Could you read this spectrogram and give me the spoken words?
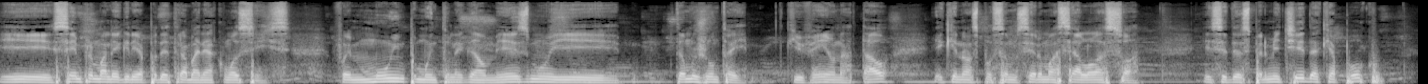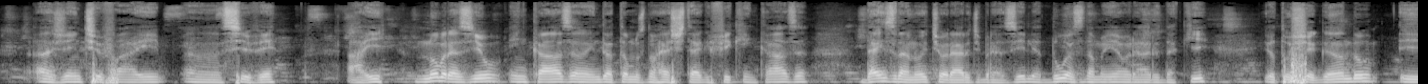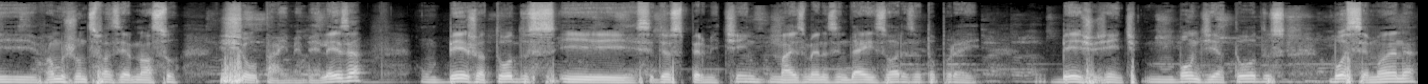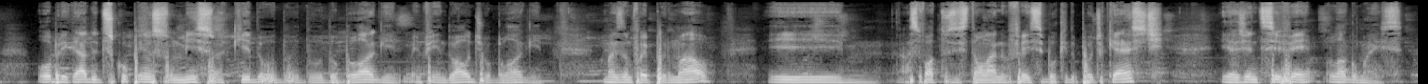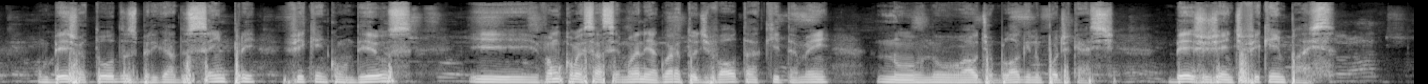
e sempre uma alegria poder trabalhar com vocês. Foi muito, muito legal mesmo e estamos junto aí. Que venha o Natal e que nós possamos ser uma célula só. E se Deus permitir, daqui a pouco a gente vai uh, se ver aí no Brasil, em casa, ainda estamos no hashtag Fique em Casa. 10 da noite, horário de Brasília, 2 da manhã, horário daqui. Eu estou chegando e vamos juntos fazer nosso showtime, beleza? Um beijo a todos e, se Deus permitir, mais ou menos em 10 horas eu estou por aí. Beijo, gente. Um bom dia a todos. Boa semana. Obrigado, desculpem o sumiço aqui do, do, do, do blog, enfim, do audioblog, mas não foi por mal. E as fotos estão lá no Facebook do podcast e a gente se vê logo mais. Um beijo a todos, obrigado sempre, fiquem com Deus e vamos começar a semana. E agora estou de volta aqui também no, no audioblog e no podcast. Beijo, gente, fiquem em paz.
